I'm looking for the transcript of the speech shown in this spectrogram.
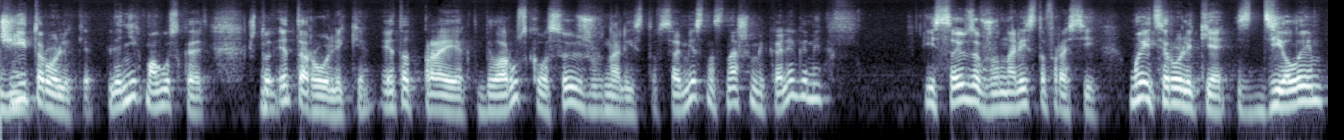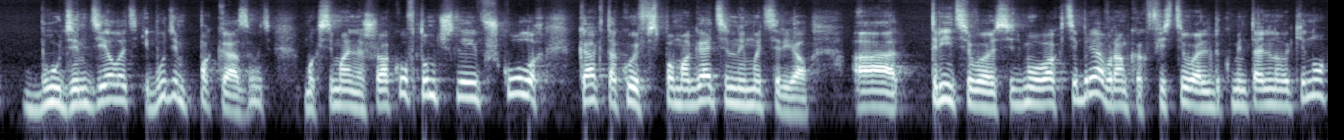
чьи это ролики? Для них могу сказать, что угу. это ролики, этот проект Белорусского союза журналистов совместно с нашими коллегами из Союзов журналистов России. Мы эти ролики сделаем, будем делать и будем показывать максимально широко, в том числе и в школах, как такой вспомогательный материал. А 3-7 октября в рамках фестиваля документального кино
